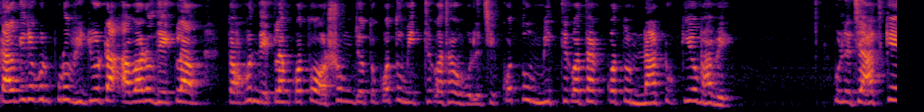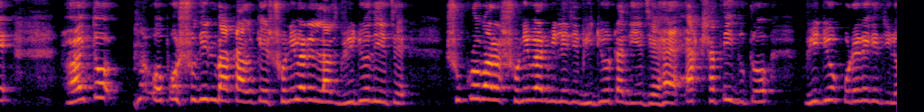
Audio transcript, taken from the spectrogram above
কালকে যখন পুরো ভিডিওটা আবারও দেখলাম, তখন দেখলাম কত অসংযত, কত মিথ্যে কথাও বলেছে, কত মিথ্যে কথা, কত নাটকীয়ভাবে বলেছে। আজকে হয়তো ও পরশু দিন বা কালকে শনিবারের লাস্ট ভিডিও দিয়েছে শুক্রবার আর শনিবার মিলে যে ভিডিওটা দিয়েছে হ্যাঁ একসাথেই দুটো ভিডিও করে রেখেছিল।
